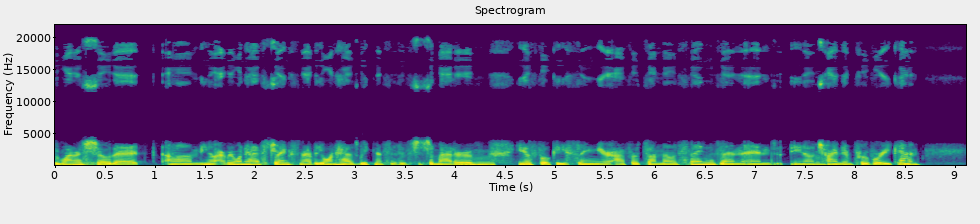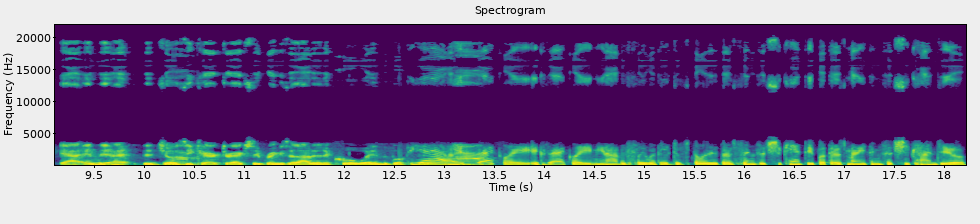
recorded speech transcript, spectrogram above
We want to show that um, you know everyone has strengths and everyone has weaknesses. It's just a matter of mm-hmm. you know focusing your efforts on those things and and you know mm-hmm. trying to improve where you can. Yeah, and the uh, the Josie character actually brings it out in a cool way in the book. too. Yeah, Yeah. exactly, exactly. I mean, obviously, with her disability, there's things that she can't do, but there's many things that she can do,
